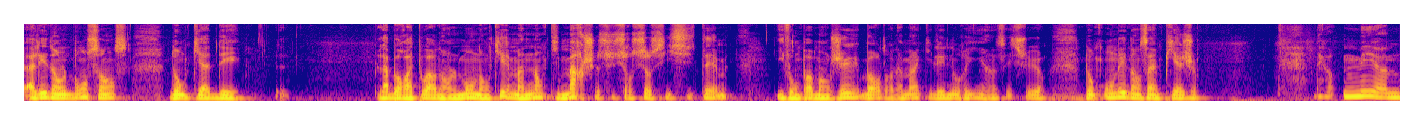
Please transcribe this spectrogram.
aller dans le bon sens. Donc il y a des laboratoires dans le monde entier maintenant qui marchent sur, ce système. Ils vont pas manger, mordre la main qui les nourrit, hein, c'est sûr. Donc on est dans un piège. D'accord. Mais euh,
